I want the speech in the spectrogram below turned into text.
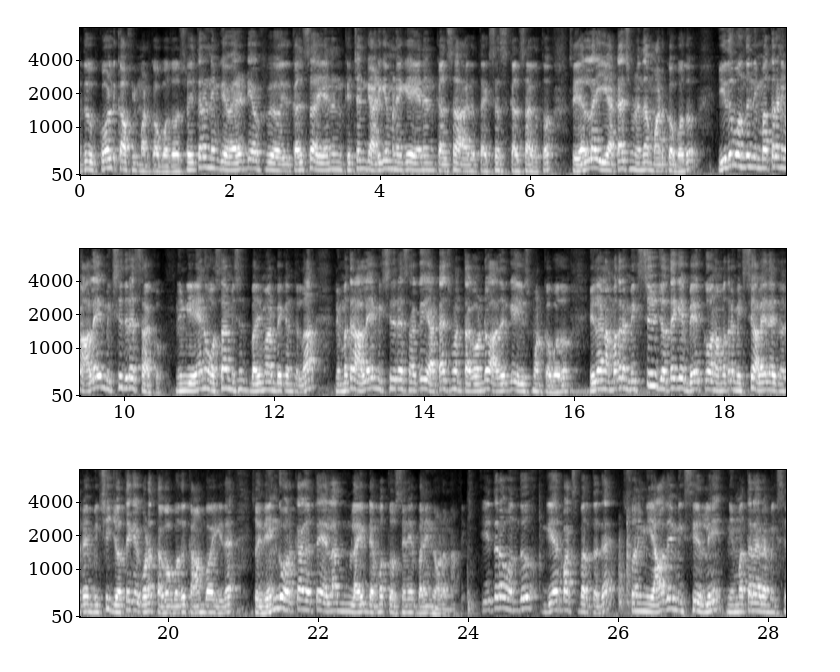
ಇದು ಕೋಲ್ಡ್ ಕಾಫಿ ಮಾಡ್ಕೋಬಹುದು ಸೊ ಈ ಥರ ನಿಮಗೆ ವೆರೈಟಿ ಆಫ್ ಕೆಲಸ ಏನೇನು ಕಿಚನ್ಗೆ ಅಡಿಗೆ ಮನೆಗೆ ಏನೇನು ಕೆಲಸ ಆಗುತ್ತೆ ಎಕ್ಸಸ್ ಕೆಲಸ ಆಗುತ್ತೋ ಸೊ ಎಲ್ಲ ಈ ಅಟ್ಯಾಚ್ಮೆಂಟ್ ಇಂದ ಮಾಡ್ಕೋಬಹುದು ಇದು ಒಂದು ನಿಮ್ಮ ಹತ್ರ ನೀವು ಅಲೆ ಮಿಕ್ಸಿದ್ರೆ ಸಾಕು. ನಿಮಗೆ ಏನು ಹೊಸ ಮಿಷಿನ್ ಬೈ ಮಾಡಬೇಕಂತಿಲ್ಲ, ನಿಮ್ಮ ಹತ್ರ ಅಲೆ ಮಿಕ್ಸಿದ್ರೆ ಸಾಕು, ಈ ಅಟ್ಯಾಚ್ಮೆಂಟ್ ತಗೊಂಡು ಅದಕ್ಕೆ ಯೂಸ್ ಮಾಡ್ಕೋಬಹುದು ಇಲ್ಲ, ನಮ್ಮ ಹತ್ರ ಮಿಕ್ಸಿ ಜೊತೆಗೆ ಬೇಕು, ನಮ್ಮ ಹತ್ರ ಮಿಕ್ಸಿ ಇದೆ ಅಂದ್ರೆ ಮಿಕ್ಸಿ ಜೊತೆಗೆ ಕೂಡ ತಗೋಬಹುದು ಕಾಂಬೋ ಆಗಿದೆ. ಸೊ ಇದು ಹೆಂಗೆ ವರ್ಕ್ ಆಗುತ್ತೆ ಎಲ್ಲ ಲೈವ್ ಡೆಮೋ ತೋರಿಸ್ತೀನಿ. ಬನ್ನಿ ನೋಡೋಣ. ಈ ತರ ಒಂದು ಗೇರ್ ಬಾಕ್ಸ್ ಬರ್ತದೆ. ಸೊ ನಿಮ್ಗೆ ಯಾವುದೇ ಮಿಕ್ಸಿ ಇರಲಿ, ನಿಮ್ಮ ಹತ್ರ ಇರೋ ಮಿಕ್ಸಿ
